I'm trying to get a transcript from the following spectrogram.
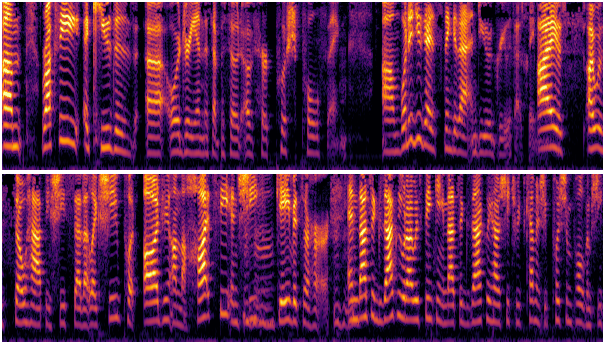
Um, Roxy accuses uh, Audrey in this episode of her push pull thing. Um, what did you guys think of that, and do you agree with that statement? I was, I was so happy she said that. Like she put Audrey on the hot seat and she mm-hmm. gave it to her. Mm-hmm. And that's exactly what I was thinking. And that's exactly how she treats Kevin. She pushes and pulls him. She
